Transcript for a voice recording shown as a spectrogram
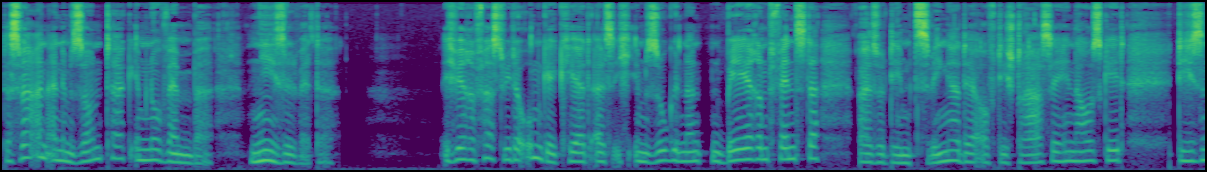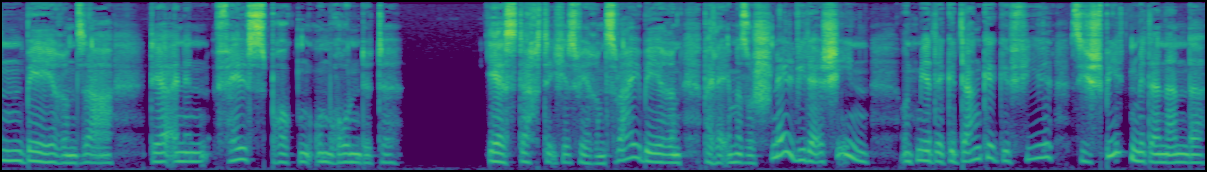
Das war an einem Sonntag im November, Nieselwetter. Ich wäre fast wieder umgekehrt, als ich im sogenannten Bärenfenster, also dem Zwinger, der auf die Straße hinausgeht, diesen Bären sah, der einen Felsbrocken umrundete. Erst dachte ich, es wären zwei Bären, weil er immer so schnell wieder erschien, und mir der Gedanke gefiel, sie spielten miteinander.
